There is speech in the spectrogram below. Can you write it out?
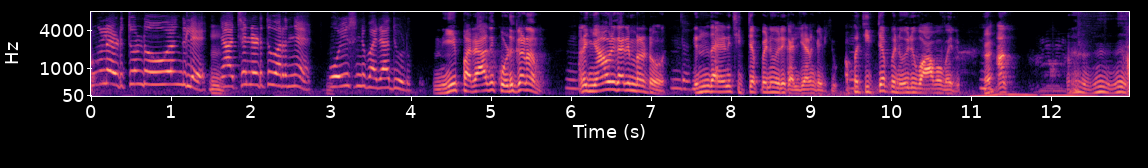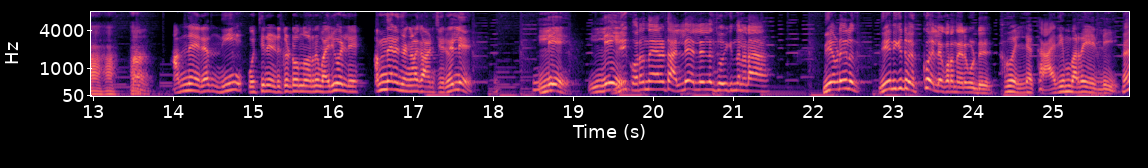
നിങ്ങൾ എടുത്തോണ്ട് പോവെങ്കിലേ ഞാൻ അച്ഛന്റെ അടുത്ത് പറഞ്ഞേ പോലീസിന് പരാതി കൊടുക്കും. നീ പരാതി കൊടുക്കണം. അല്ല ഞാൻ ഒരു കാര്യം പറയട്ടോ. എന്തായാലും ചിറ്റപ്പനും ഒരു കല്യാണം കഴിക്കും. അപ്പൊ ചിറ്റപ്പനും ഒരു വാവ വരും. ആ ആ. ആ. അന്നേരം നീ കൊച്ചിനെ എടുക്കട്ടോ എന്ന് പറഞ്ഞ് വരുമല്ലേ അന്നേരം ഞങ്ങളെ കാണിച്ചു തരും അല്ലേ? ഇല്ലേ ഇല്ലേ? നീ കുറെ നേരമായിട്ട് അല്ലേ അല്ലേ എല്ലാം ചോദിക്കുന്നല്ലടാ? നീ എവിടെയെങ്കിലും നീ എനിക്കിട്ട് വെക്കുവല്ലേ കുറെ നേരം കൊണ്ട്? ഓ, കാര്യം പറയല്ലേ. ഏ?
